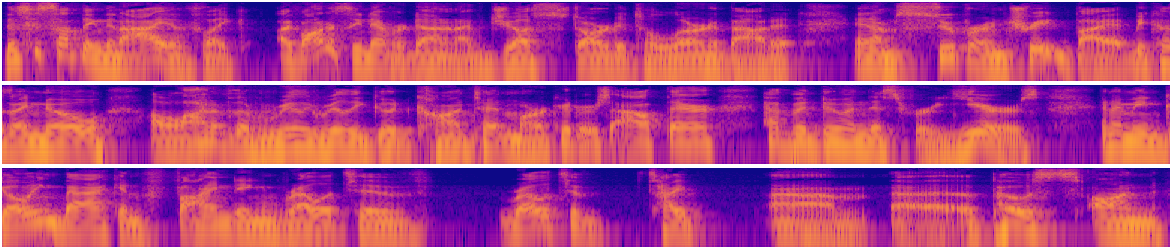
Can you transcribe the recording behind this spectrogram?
this is something that I have like I've honestly never done and I've just started to learn about it and I'm super intrigued by it because I know a lot of the really really good content marketers out there have been doing this for years. And I mean going back and finding relative relative type um, uh, posts on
